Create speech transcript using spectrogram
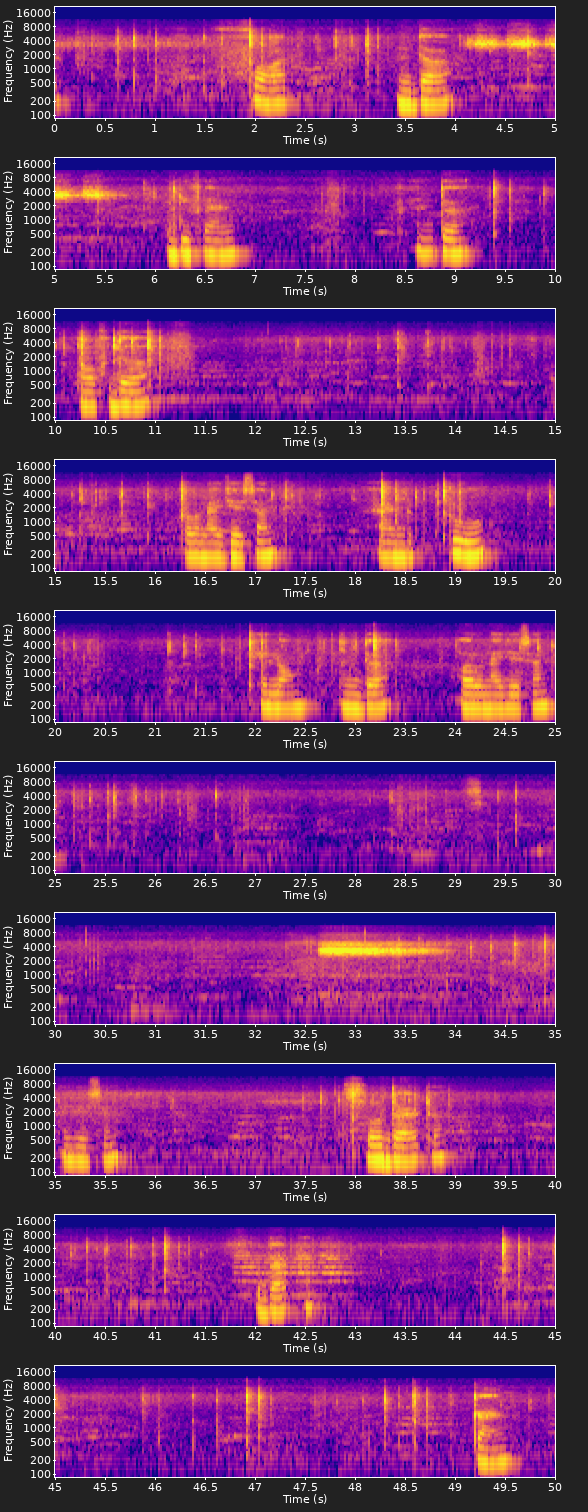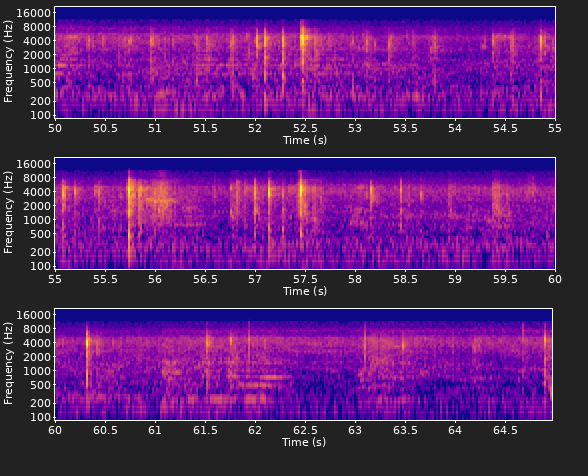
for the different defense of the organization and to along the organization organization so that so that can.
